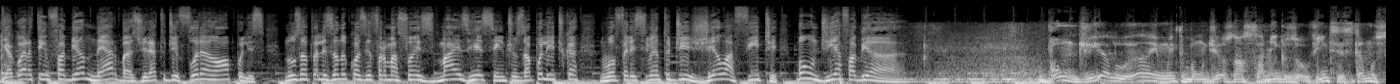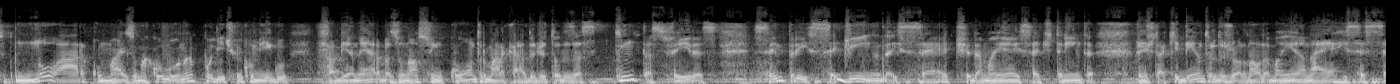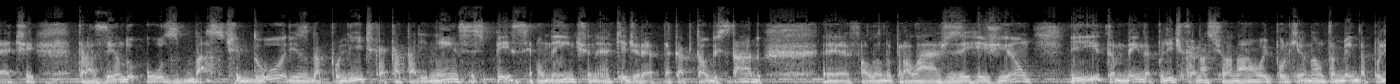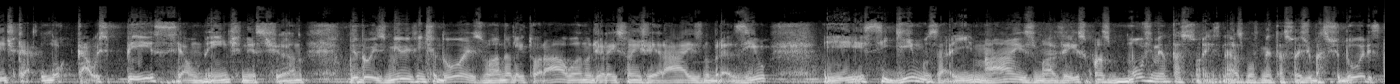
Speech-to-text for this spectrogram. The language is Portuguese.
E agora tem Fabiano Nerbas, direto de Florianópolis, nos atualizando com as informações mais recentes da política, no oferecimento de Gelafite. Bom dia, Fabiano. Bom dia, Luan, e muito bom dia aos nossos amigos ouvintes. Estamos no ar com mais uma coluna Política comigo, Fabiana Erbas, o nosso encontro marcado de todas as quintas-feiras, sempre cedinho, das sete da manhã e sete trinta. A gente está aqui dentro do Jornal da Manhã, na RC7, trazendo os bastidores da política catarinense, especialmente, né, aqui direto da capital do estado, eh, falando para Lages e região, e também da política nacional e, por que não, também da política local, especialmente neste ano de 2022, o ano eleitoral, ano de eleições gerais no Brasil. E seguimos aí mais uma vez com as movimentações, né? As movimentações de bastidores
